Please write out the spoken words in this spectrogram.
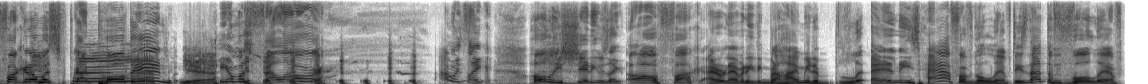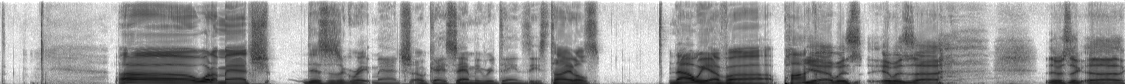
fucking almost got pulled in. Yeah. He almost fell over. I was like, holy shit. He was like, oh, fuck. I don't have anything behind me to lift. And he's half of the lift. He's not the full lift. Uh, what a match. This is a great match. Okay, Sammy retains these titles. Now we have uh Pac. Yeah, it was it was uh there was a uh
